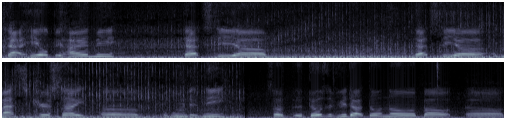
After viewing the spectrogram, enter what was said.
that hill behind me, that's the um, that's the uh, massacre site of Wounded Knee. So those of you that don't know about uh,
